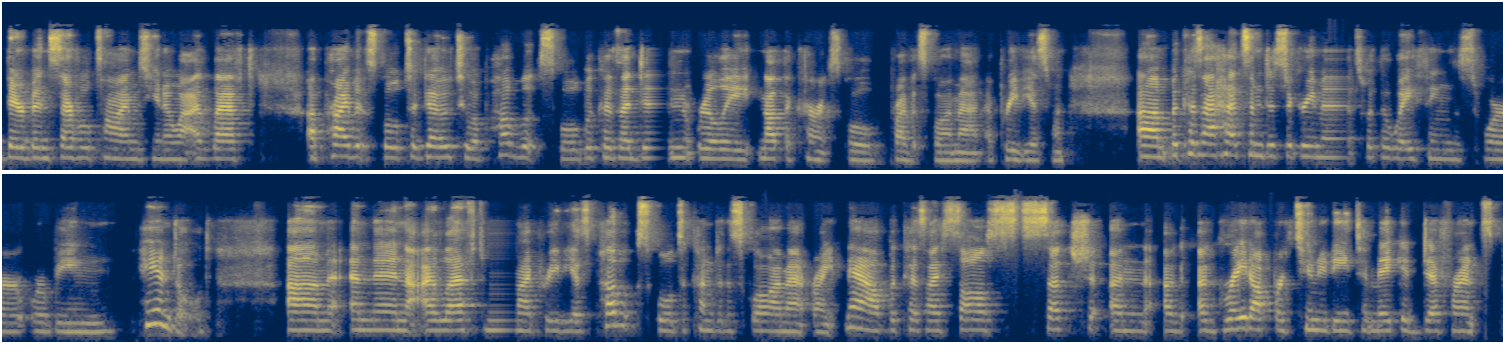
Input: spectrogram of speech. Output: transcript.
there have been several times you know i left a private school to go to a public school because i didn't really not the current school private school i'm at a previous one um, because i had some disagreements with the way things were were being handled um, and then I left my previous public school to come to the school I'm at right now because I saw such an, a, a great opportunity to make a difference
